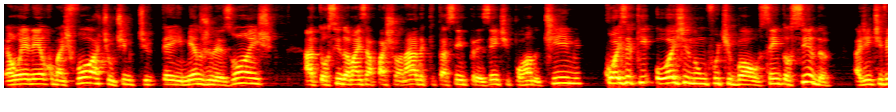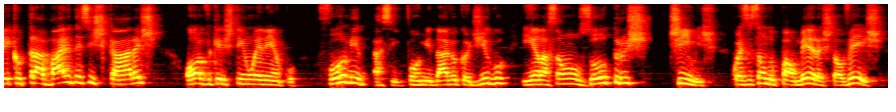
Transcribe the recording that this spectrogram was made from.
é um elenco mais forte, um time que tem menos lesões, a torcida mais apaixonada que está sempre presente empurrando o time. Coisa que hoje, num futebol sem torcida, a gente vê que o trabalho desses caras, óbvio que eles têm um elenco formi assim, formidável, que eu digo, em relação aos outros times, com exceção do Palmeiras, talvez,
